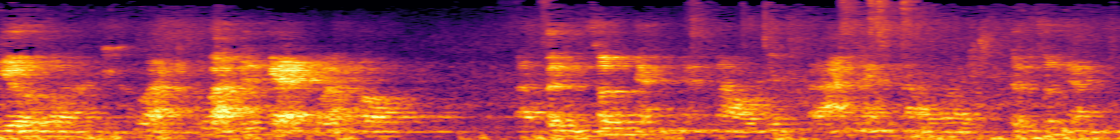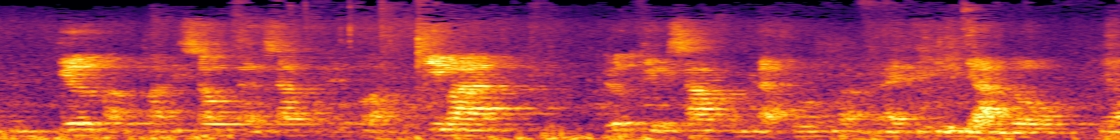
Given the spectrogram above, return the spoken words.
Vừa là các bạn các bạn biết kẹt các bạn còn à, từng phân nhánh nhánh nào cái tả nhánh nào rồi từng phân nhánh chưa và các bạn đi sâu càng sâu để các bạn chia ba trước chiều sau cũng đặt luôn và này thì giảm đồ do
